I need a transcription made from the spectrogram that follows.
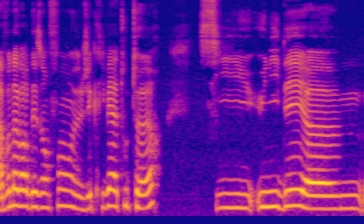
avant d'avoir des enfants, euh, j'écrivais à toute heure si une idée euh,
